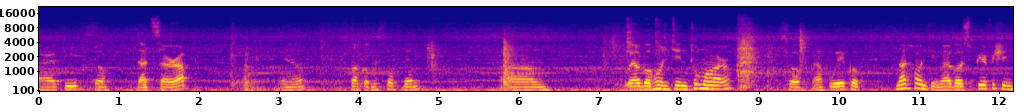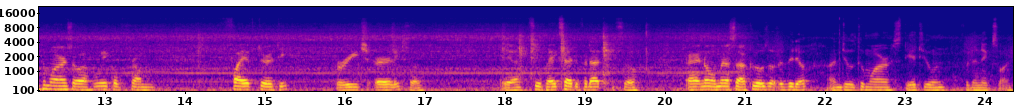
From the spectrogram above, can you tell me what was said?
Alright, peep, so that's a wrap. You know, pack up my stuff them. Um, we'll go hunting tomorrow, so I have to wake up. Not hunting, we'll go spearfishing tomorrow, so I have to wake up from 5:30 to reach early. So yeah, super excited for that. So right now I'm gonna close out the video. Until tomorrow, stay tuned for the next one.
